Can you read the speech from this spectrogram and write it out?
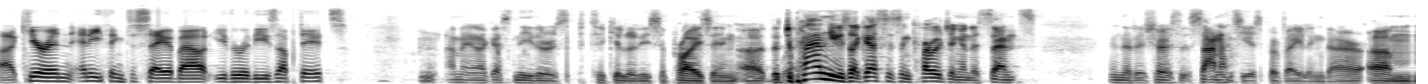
Uh, Kieran, anything to say about either of these updates? I mean, I guess neither is particularly surprising. Uh, the right. Japan news, I guess, is encouraging in a sense in that it shows that sanity is prevailing there. Um,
